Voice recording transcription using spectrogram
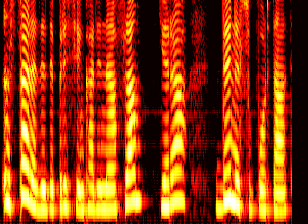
în starea de depresie în care ne aflam, era de nesuportat.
